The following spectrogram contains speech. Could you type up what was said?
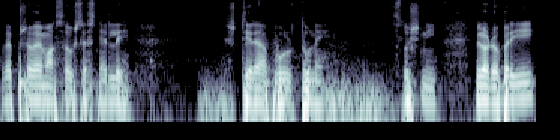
vepřové maso už se snědli 4,5 tuny. Slušný. Bylo dobrý,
